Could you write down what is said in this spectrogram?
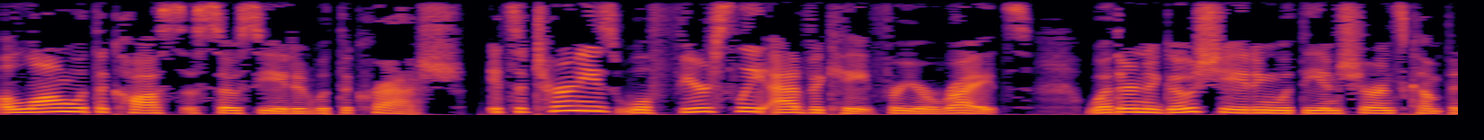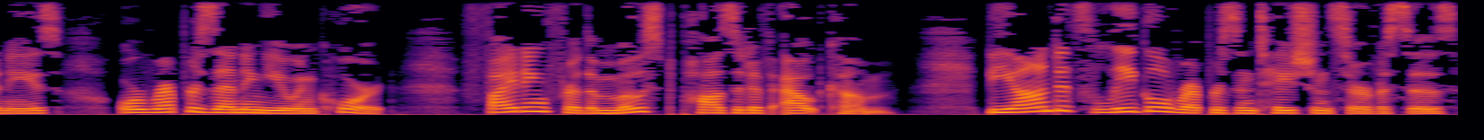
along with the costs associated with the crash. Its attorneys will fiercely advocate for your rights, whether negotiating with the insurance companies or representing you in court, fighting for the most positive outcome. Beyond its legal representation services,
